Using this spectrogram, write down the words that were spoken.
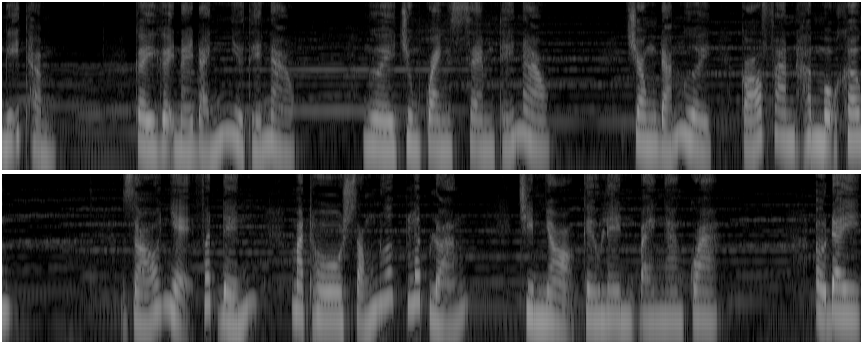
nghĩ thầm. Cây gậy này đánh như thế nào? Người chung quanh xem thế nào? Trong đám người có fan hâm mộ không? Gió nhẹ phất đến, mặt hồ sóng nước lấp loáng, chim nhỏ kêu lên bay ngang qua. Ở đây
